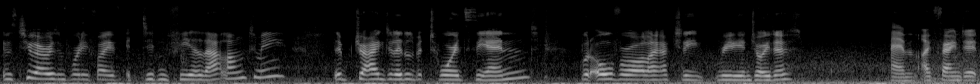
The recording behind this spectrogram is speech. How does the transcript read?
it was two hours and forty-five. It didn't feel that long to me. They dragged a little bit towards the end, but overall, I actually really enjoyed it. Um, I found it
